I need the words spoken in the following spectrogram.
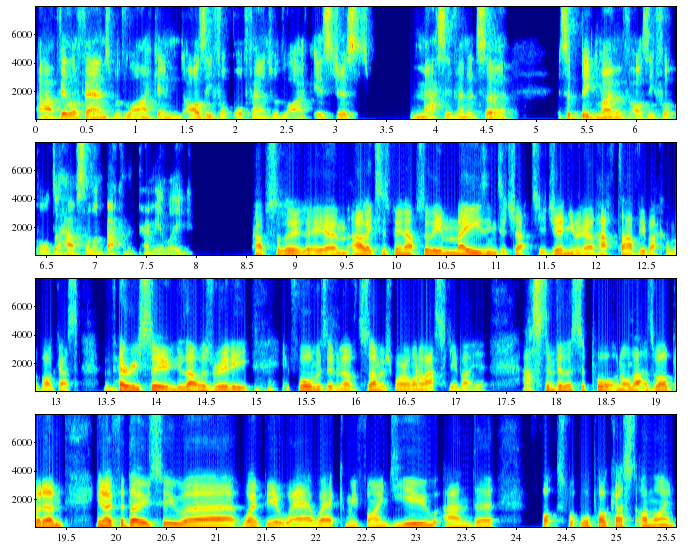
uh, Villa fans would like and Aussie football fans would like, it's just massive, and it's a it's a big moment for Aussie football to have someone back in the Premier League. Absolutely. Um, Alex, it's been absolutely amazing to chat to you. Genuinely, I'll have to have you back on the podcast very soon because that was really informative and I've so much more I want to ask you about your Aston Villa support and all that as well. But um, you know, for those who uh, won't be aware, where can we find you and uh, Fox Football Podcast online?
